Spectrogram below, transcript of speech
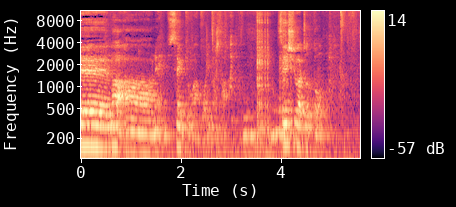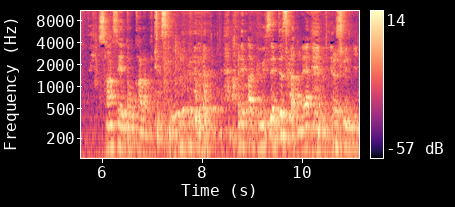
えー、まああーね選挙が終わりました先週はちょっと参政党からなんですけどあれは偶然ですからね。別に。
